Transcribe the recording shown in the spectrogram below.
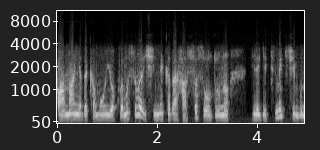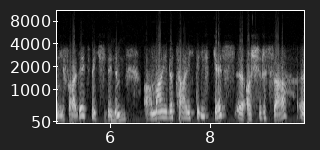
Almanya'da kamuoyu yoklaması var. İşin ne kadar hassas olduğunu dile getirmek için bunu ifade etmek istedim. Almanya'da tarihte ilk kez e, aşırı sağ e,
